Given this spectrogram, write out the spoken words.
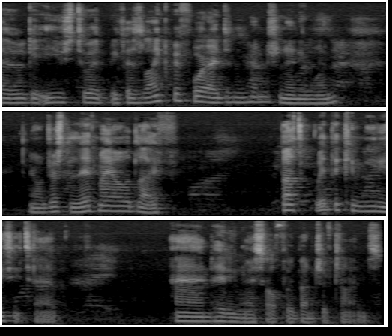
I will get used to it, because like before I didn't mention anyone, I'll just live my old life, but with the community tab, and hitting myself a bunch of times.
